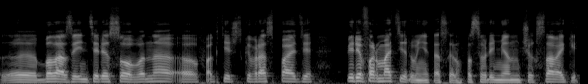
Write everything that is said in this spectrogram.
была заинтересована э, фактически в распаде, переформатировании, так скажем, по современному Чехословакии.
